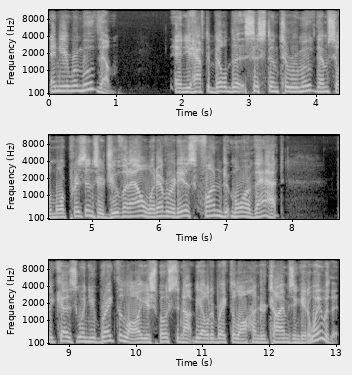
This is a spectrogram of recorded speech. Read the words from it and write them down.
and you remove them, and you have to build the system to remove them. So more prisons or juvenile, whatever it is, fund more of that, because when you break the law, you're supposed to not be able to break the law hundred times and get away with it.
